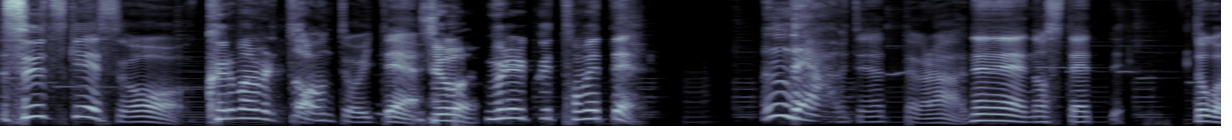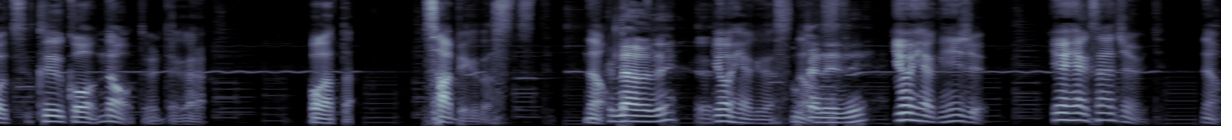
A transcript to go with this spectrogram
うスーツケースを車の上にドーンって置いてすごい。無理やり止めて「んだよ!」ってなったから「ねえねえ乗せて」って「どこ?」っつ空港「NO」って言われたから「分かった300出す」っつって「NO」なるほどね。400出すお NO 金でね。420、430、No。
